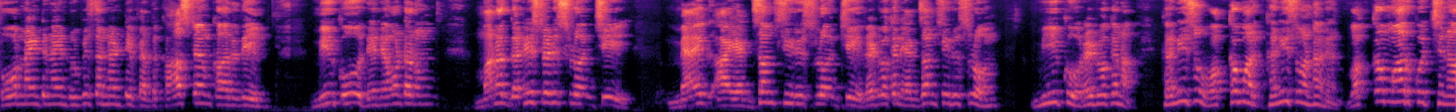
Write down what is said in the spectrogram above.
four ninety nine rupees అని అంటే పెద్ద కాస్ట్ ఏం కాదు ఇది. మీకు నేను ఏమంటాను మన గణేష్ స్టడీస్లోంచి మ్యాగ్ ఆ ఎగ్జామ్ సిరీస్లోంచి రైట్ ఓకేనా? ఎగ్జామ్ సిరీస్లో మీకు రైట్ ఓకేనా? కనీసం ఒక్క మార్క్ కనీసం అంటాను నేను ఒక్క మార్క్ వచ్చినా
